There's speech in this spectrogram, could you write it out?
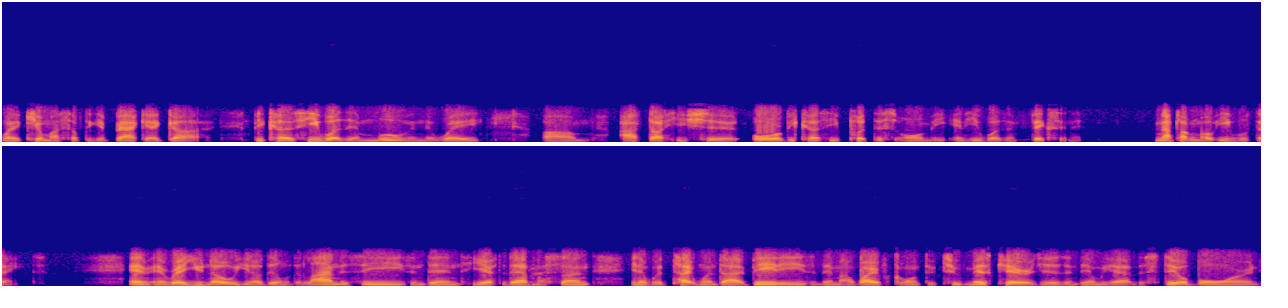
wanted to kill myself to get back at God, because He wasn't moving the way um, I thought He should, or because He put this on me and He wasn't fixing it. And I'm not talking about evil things. And, and Ray, you know, you know, dealing with the Lyme disease, and then year after that, my son, you know, with type one diabetes, and then my wife going through two miscarriages, and then we have the stillborn,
